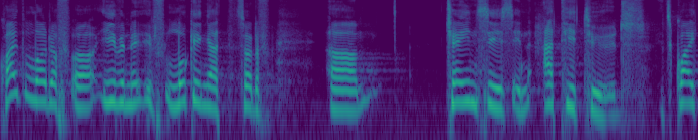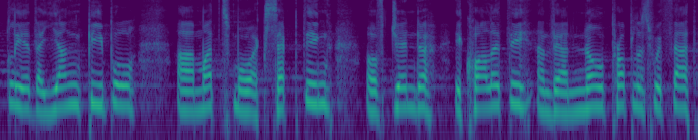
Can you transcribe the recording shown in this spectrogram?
Quite a lot of even if looking at sort of um, changes in attitudes, it's quite clear that young people are much more accepting of gender equality, and there are no problems with that.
